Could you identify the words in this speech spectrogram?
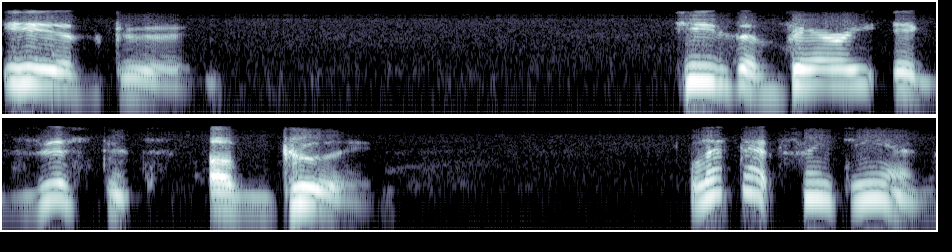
is good. He's the very existence of good. Let that sink in.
